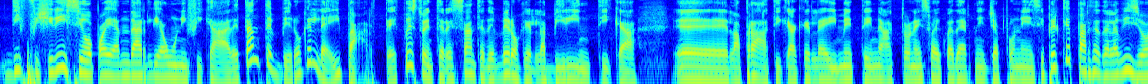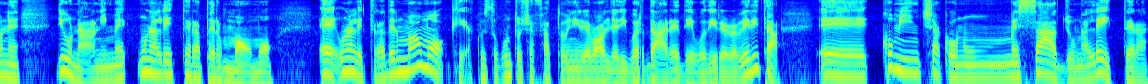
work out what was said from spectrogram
difficilissimo poi andarli a unificare, tant'è vero che lei parte, questo è interessante ed è vero che è labirintica eh, la pratica che lei mette in atto nei suoi quaderni giapponesi, perché parte dalla visione di un anime, una lettera per Momo. È una lettera del Momo che a questo punto ci ha fatto venire voglia di guardare, devo dire la verità. Eh, comincia con un messaggio, una lettera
